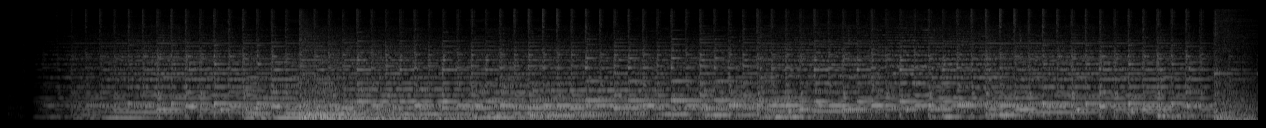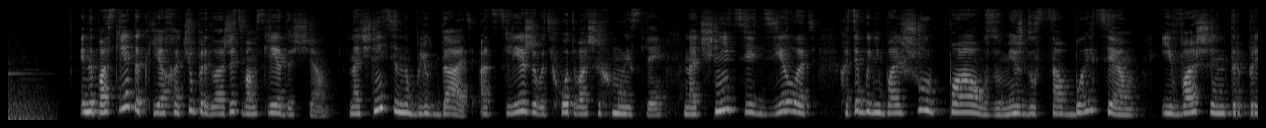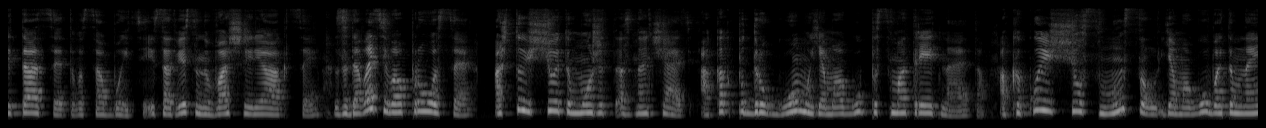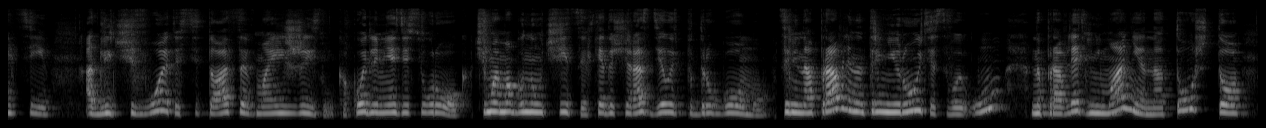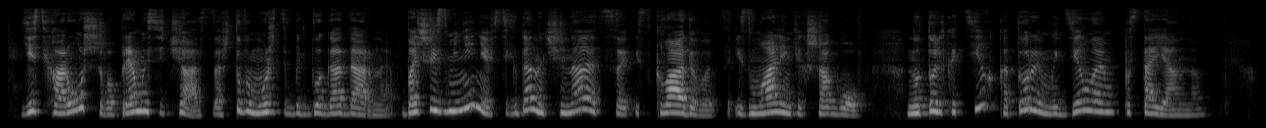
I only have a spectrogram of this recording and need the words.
И напоследок я хочу предложить вам следующее. Начните наблюдать, отслеживать ход ваших мыслей. Начните делать хотя бы небольшую паузу между событием и вашей интерпретацией этого события, и, соответственно, вашей реакцией. Задавайте вопросы. А что еще это может означать? А как по-другому я могу посмотреть на это? А какой еще смысл я могу в этом найти? А для чего эта ситуация в моей жизни? Какой для меня здесь урок? Чему я могу научиться и в следующий раз делать по-другому? Целенаправленно тренируйте свой ум направлять внимание на то, что есть хорошего прямо сейчас, за что вы можете быть благодарны. Большие изменения всегда начинаются и складываются из маленьких шагов – но только тех, которые мы делаем постоянно.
